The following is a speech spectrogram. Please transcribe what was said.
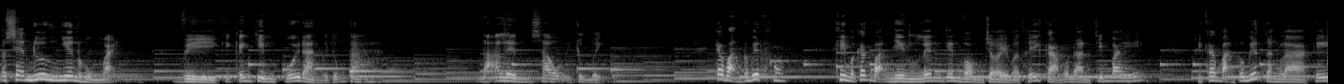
Nó sẽ đương nhiên hùng mạnh vì cái cánh chim cuối đàn của chúng ta đã lên xã hội trung bình. Các bạn có biết không? Khi mà các bạn nhìn lên trên vòng trời mà thấy cả một đàn chim bay ấy, thì các bạn có biết rằng là cái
